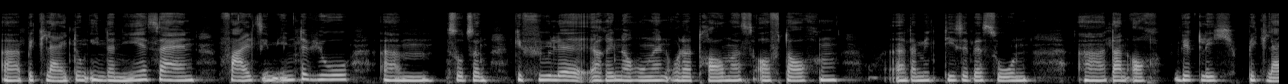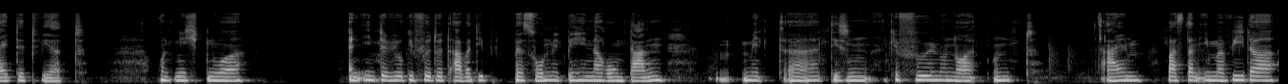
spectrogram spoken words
äh, Begleitung in der Nähe sein, falls im Interview ähm, sozusagen Gefühle, Erinnerungen oder Traumas auftauchen, äh, damit diese Person äh, dann auch wirklich begleitet wird. Und nicht nur ein Interview geführt wird, aber die Person mit Behinderung dann mit äh, diesen Gefühlen und, neu, und allem, was dann immer wieder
